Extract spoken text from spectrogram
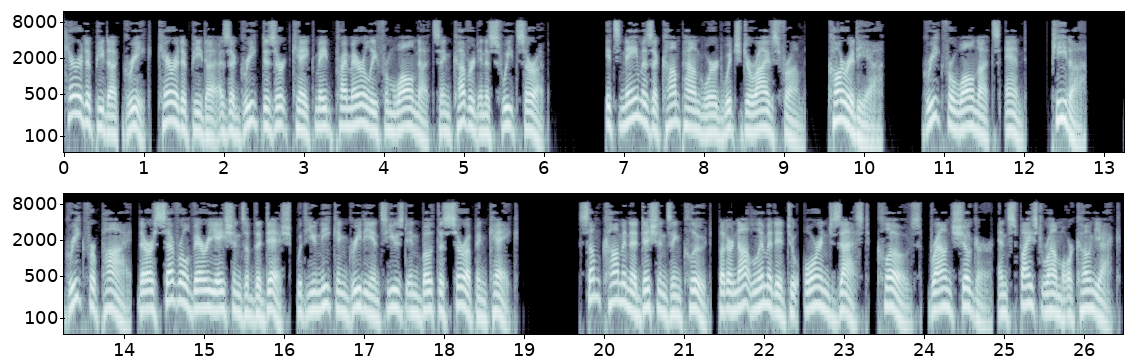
Karydopita Greek, karydopita is a Greek dessert cake made primarily from walnuts and covered in a sweet syrup. Its name is a compound word which derives from «karydia», Greek for walnuts, and pita, Greek for pie. There are several variations of the dish, with unique ingredients used in both the syrup and cake. Some common additions include, but are not limited to, orange zest, cloves, brown sugar, and spiced rum or cognac.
